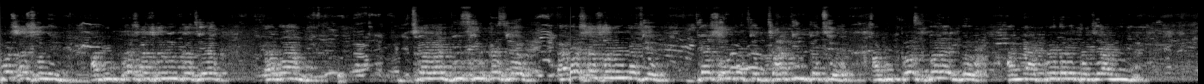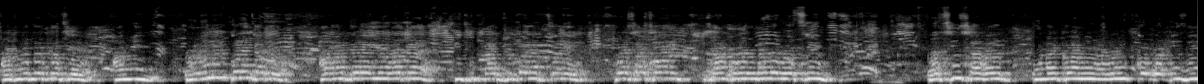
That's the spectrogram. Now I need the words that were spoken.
প্রশাসনিক। আমি প্রশাসনের কাছে কাছে কাছে প্রশ্ন রাখব। আমি আপনাদের কাছে, আমি আপনাদের কাছে, আমি অনুরোধ করে যাব, আমাদের এই এলাকায় কিছু কার্যকলাপ চলে প্রশাসন সাধারণ দলের ওসি সাহেব ওনাকে আমি অনুরোধ করব ডিসি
